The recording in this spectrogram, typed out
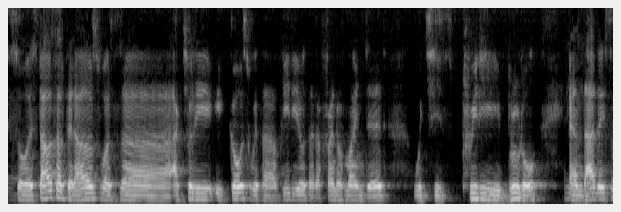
So Estados Alterados was uh, actually it goes with a video that a friend of mine did, which is pretty brutal, and that is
